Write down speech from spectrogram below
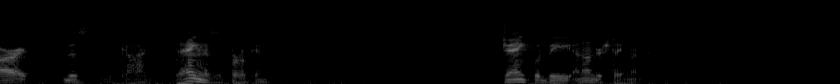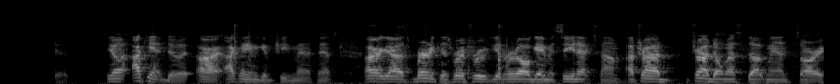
Alright. This, god dang, this is broken. Jank would be an understatement. Shit. You know what? I can't do it. Alright, I can't even give Cheetahmen a sense. Alright guys, Brenticuss, Rich Roots, getting rid of all gaming. See you next time. I tried, tried Don't Mess Duck, man. Sorry.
